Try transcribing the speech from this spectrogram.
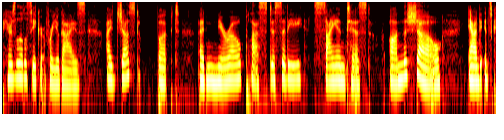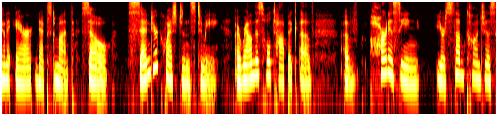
here's a little secret for you guys. I just booked a neuroplasticity scientist on the show, and it's going to air next month. So, send your questions to me around this whole topic of of harnessing your subconscious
